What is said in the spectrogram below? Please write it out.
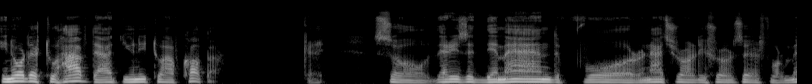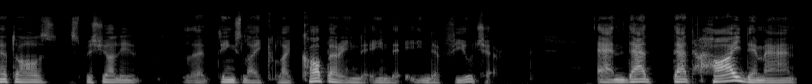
in order to have that you need to have copper okay? So there is a demand for natural resources for metals especially uh, things like like copper in the in the in the future. And that that high demand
